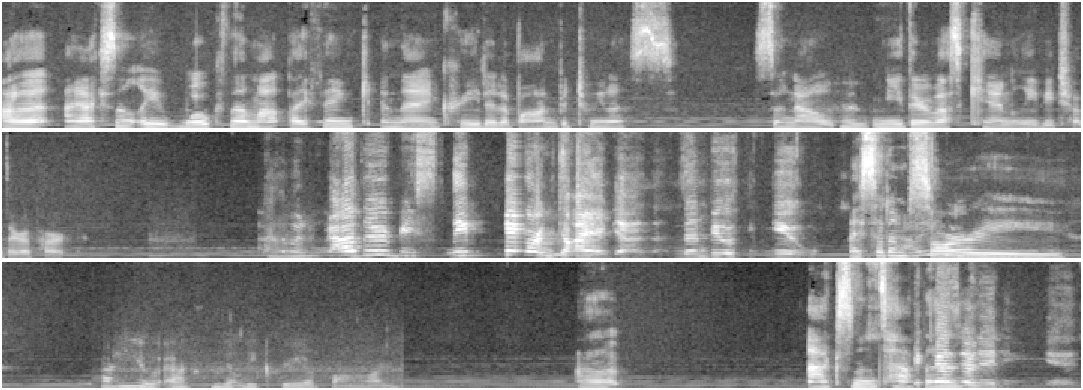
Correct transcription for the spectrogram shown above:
Uh, I accidentally woke them up, I think, and then created a bond between us. So now Hmm. neither of us can leave each other apart. I would rather be sleeping or die again than be with you. I said I'm How do you- sorry. How do you accidentally create a bond? Uh, accidents happen. Because you're an idiot.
